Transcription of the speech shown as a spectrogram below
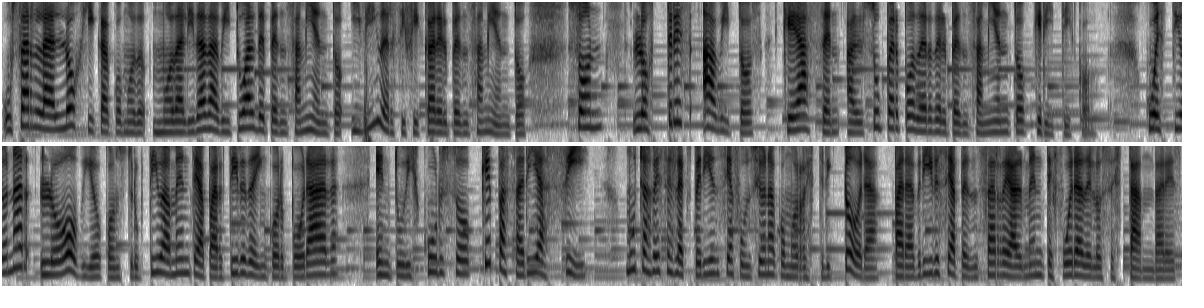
usar la lógica como modalidad habitual de pensamiento y diversificar el pensamiento son los tres hábitos que hacen al superpoder del pensamiento crítico. Cuestionar lo obvio constructivamente a partir de incorporar en tu discurso qué pasaría si Muchas veces la experiencia funciona como restrictora para abrirse a pensar realmente fuera de los estándares.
